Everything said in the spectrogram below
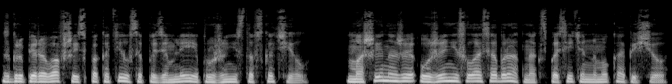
Сгруппировавшись, покатился по земле и пружинисто вскочил. Машина же уже неслась обратно к спасительному капищу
